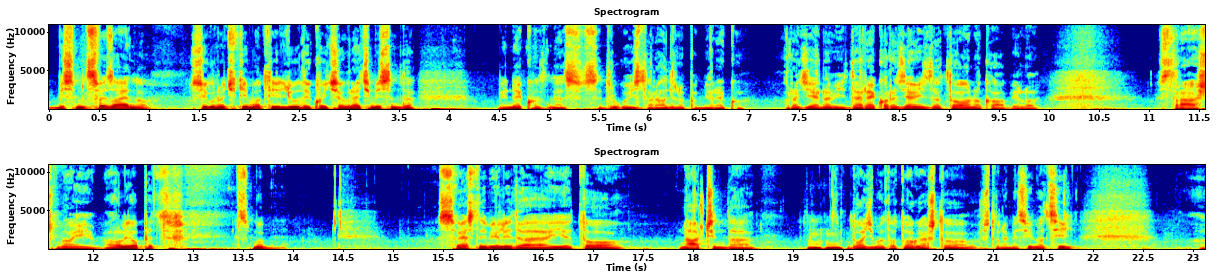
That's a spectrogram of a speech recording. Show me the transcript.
mislim sve zajedno. Sigurno ćete imati ljude koji će vam reći, mislim da mi neko, ne su se drugo isto radilo, pa mi je rekao Rađenović, da je rekao Rađenović da to ono kao bilo strašno, i, ali opet smo svesni bili da je to način da Mm -hmm. dođemo do toga što, što nam je svima cilj. Uh,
